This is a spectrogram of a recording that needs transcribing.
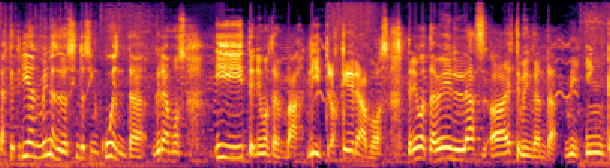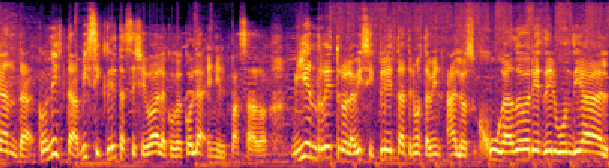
las que tenían menos de 250 gramos. Y tenemos también, va, litros, ¿qué gramos? Tenemos también las... Ah, este encanta, me encanta. Con esta bicicleta se llevaba la Coca-Cola en el pasado. Bien retro la bicicleta, tenemos también a los jugadores del Mundial.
